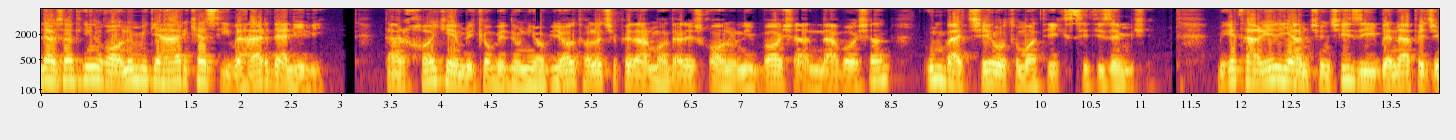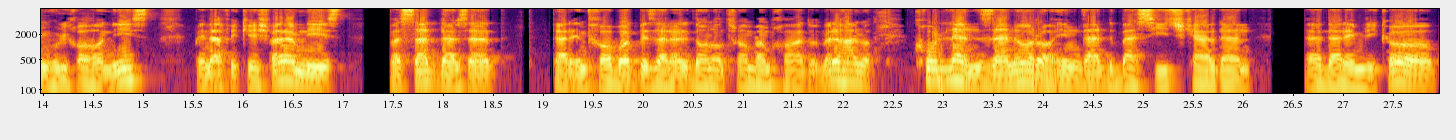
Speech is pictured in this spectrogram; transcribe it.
در صورتی که این قانون میگه هر کسی به هر دلیلی در خاک امریکا به دنیا بیاد حالا چه پدر مادرش قانونی باشن نباشن اون بچه اتوماتیک citizen میشه. میگه تغییر همچین چیزی به نفع جمهوری خواهان نیست به نفع کشورم نیست و صد درصد در انتخابات به ضرر دانالد ترامپ هم خواهد بود. ولی هر کلا زنا را اینقدر بسیج کردن در امریکا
